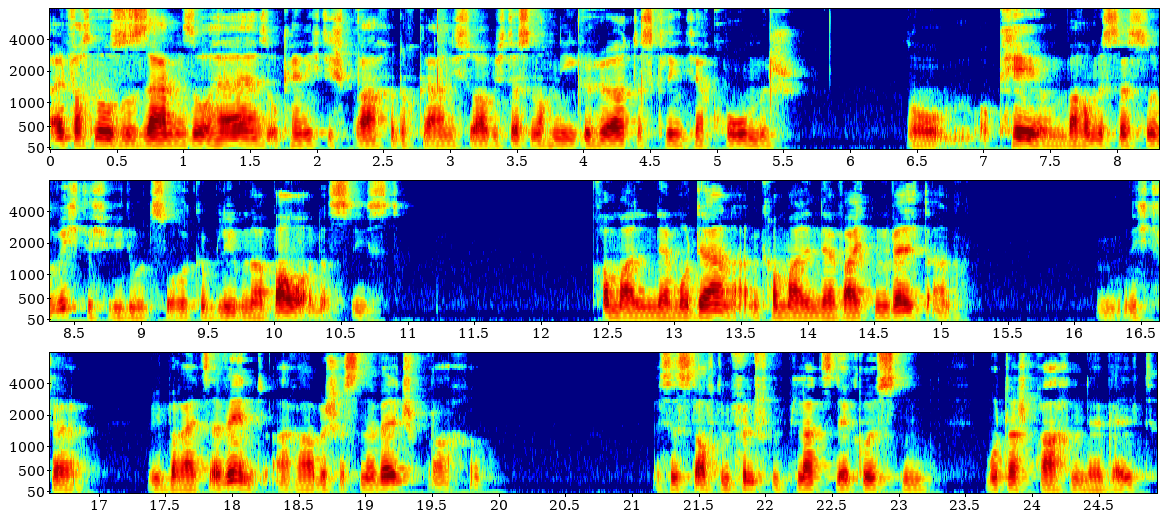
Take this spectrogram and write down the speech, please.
einfach nur so sagen, so, hä, so kenne ich die Sprache doch gar nicht, so habe ich das noch nie gehört, das klingt ja komisch. So, okay, warum ist das so wichtig, wie du zurückgebliebener Bauer das siehst? Komm mal in der Moderne an, komm mal in der weiten Welt an. Nicht für, wie bereits erwähnt, Arabisch ist eine Weltsprache. Es ist auf dem fünften Platz der größten Muttersprachen der Welt.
